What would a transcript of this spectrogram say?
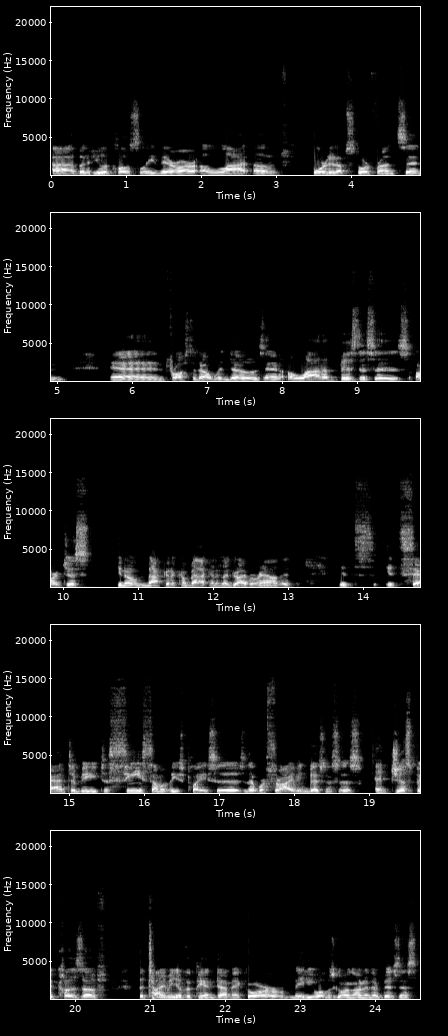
Uh, but if you look closely there are a lot of boarded up storefronts and and frosted out windows, and a lot of businesses are just you know not going to come back. And as I drive around it, it's it's sad to me to see some of these places that were thriving businesses, and just because of the timing of the pandemic or maybe what was going on in their business,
